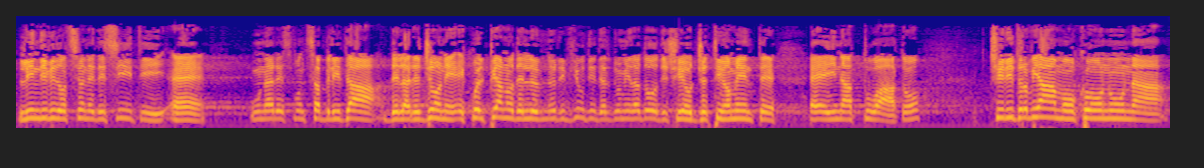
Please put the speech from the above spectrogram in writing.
l'individuazione dei siti è una responsabilità della Regione e quel piano dei rifiuti del 2012 oggettivamente è inattuato. Ci ritroviamo con una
